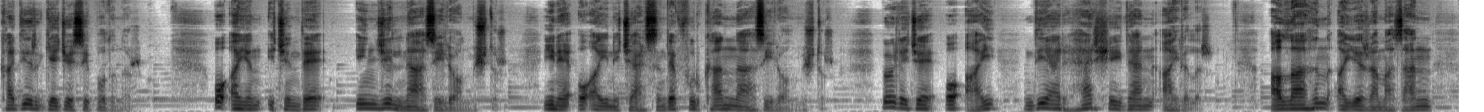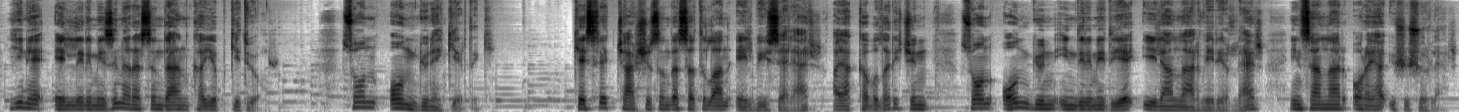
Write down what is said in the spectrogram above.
Kadir gecesi bulunur. O ayın içinde İncil nazil olmuştur. Yine o ayın içerisinde Furkan nazil olmuştur. Böylece o ay diğer her şeyden ayrılır. Allah'ın ayı Ramazan yine ellerimizin arasından kayıp gidiyor. Son on güne girdik. Kesret çarşısında satılan elbiseler, ayakkabılar için son 10 gün indirimi diye ilanlar verirler, insanlar oraya üşüşürler.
